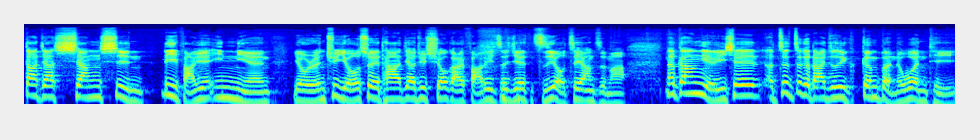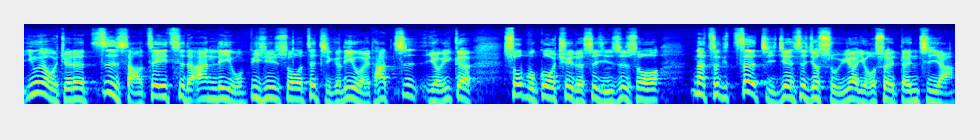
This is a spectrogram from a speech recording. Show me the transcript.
大家相信立法院一年有人去游说他要去修改法律，这些 只有这样子吗？那刚刚有一些呃，这这个当然就是一个根本的问题，因为我觉得至少这一次的案例，我必须说这几个立委他自有一个说不过去的事情是说，那这个这几件事就属于要游说登记啊。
